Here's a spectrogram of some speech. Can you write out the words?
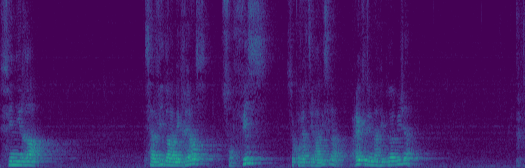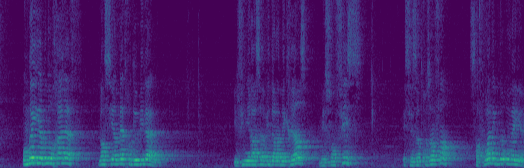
finira sa vie dans la mécréance, son fils se convertira à l'islam. Ikrimah ibn Abi Umayy ibn Khalaf, l'ancien maître de Bilal, il finira sa vie dans la mécréance, mais son fils et ses autres enfants, Safwan ibn Umayya,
